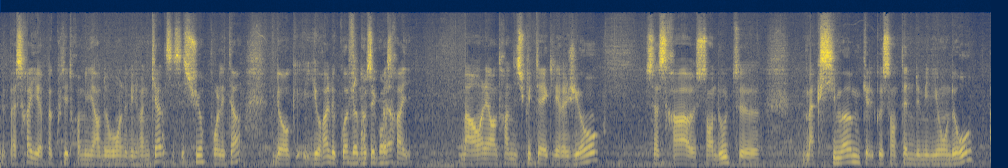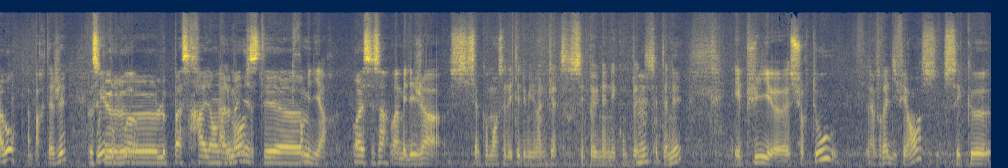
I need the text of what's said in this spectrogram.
Le passerail ne va pas coûter 3 milliards d'euros en 2024, ça c'est sûr pour l'État, donc il y aura de quoi financer le passerail. Bah, on est en train de discuter avec les régions, ça sera euh, sans doute euh, maximum quelques centaines de millions d'euros Ah bon? à partager. Parce Oui, que le, le pass-rail en Allemagne, c'était. euh, 3 milliards. Ouais, c'est ça. Ouais, mais déjà, si ça commence à l'été 2024, c'est pas une année complète Mhm. cette année. Et puis, euh, surtout, la vraie différence, c'est que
